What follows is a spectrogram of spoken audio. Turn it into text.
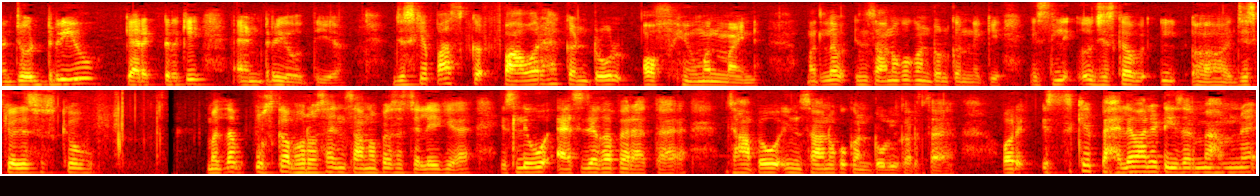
जो ड्रियो कैरेक्टर की एंट्री होती है, जिसके पास पावर है कंट्रोल ऑफ़ ह्यूमन माइंड मतलब इंसानों को कंट्रोल करने की। इसलिए, जिसका जिसकी वजह से उसको मतलब उसका भरोसा इंसानों पर से चले गया है। इसलिए वो ऐसी जगह पर रहता है, जहाँ पे वो इंसानों को कंट्रोल करता है। और इसके पहले वाले टीज़र में हमने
